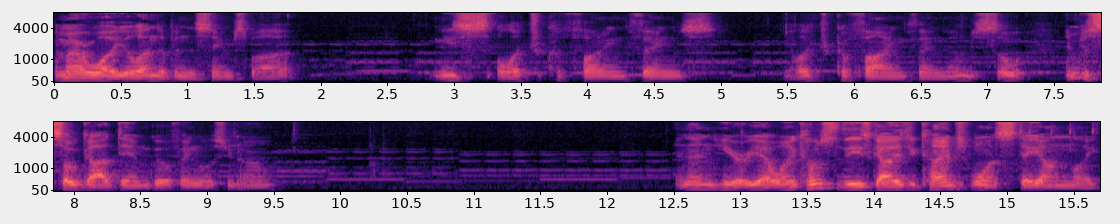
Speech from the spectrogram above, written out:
no matter what, you'll end up in the same spot. These electrifying things, electrifying thing. I'm just so, I'm just so goddamn good with English, you know. And then here, yeah, when it comes to these guys, you kind of just want to stay on, like,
